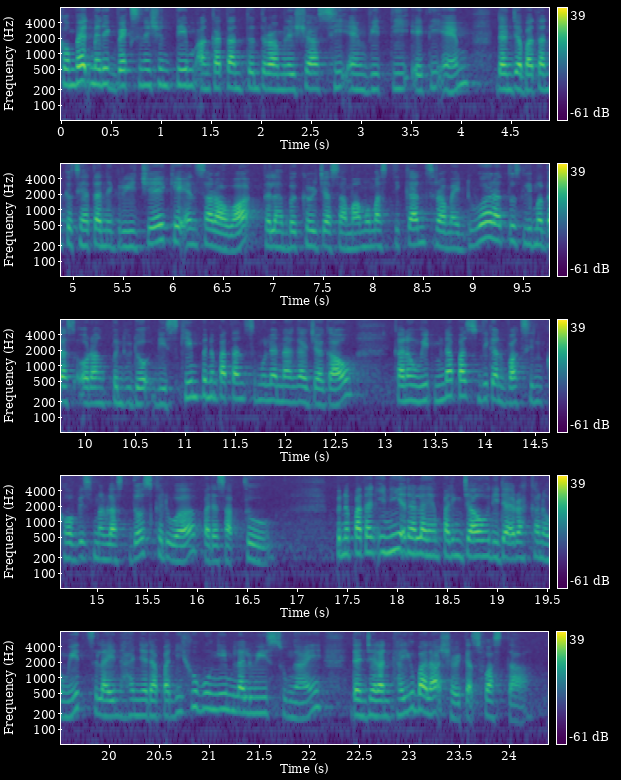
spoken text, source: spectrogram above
Combat Medic Vaccination Team Angkatan Tentera Malaysia CMVT ATM dan Jabatan Kesihatan Negeri JKN Sarawak telah bekerjasama memastikan seramai 215 orang penduduk di skim penempatan semula Nangga Jagau Kanawit mendapat suntikan vaksin COVID-19 dos kedua pada Sabtu. Penempatan ini adalah yang paling jauh di daerah Kanawit selain hanya dapat dihubungi melalui sungai dan jalan kayu balak syarikat swasta.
